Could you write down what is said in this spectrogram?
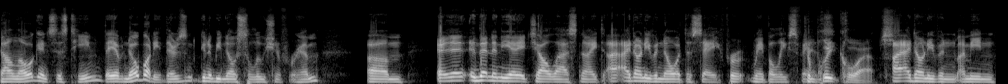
down low against this team, they have nobody. There's going to be no solution for him. Um, and then, and then in the NHL last night, I, I don't even know what to say for Maple Leafs fans. Complete collapse. I, I don't even. I mean,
